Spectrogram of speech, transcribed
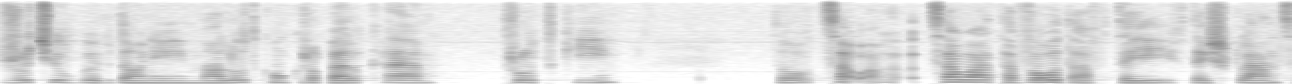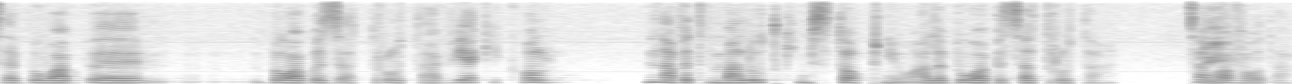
wrzuciłbym do niej malutką kropelkę trutki, to cała, cała ta woda w tej, w tej szklance byłaby, byłaby zatruta, w jakikol, nawet w malutkim stopniu, ale byłaby zatruta. Cała I- woda.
